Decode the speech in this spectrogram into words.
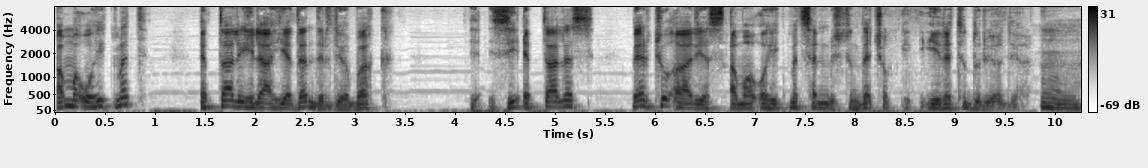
Ama o hikmet eptali ilahiyedendir diyor bak. Zi eptales bertu ariyest ama o hikmet senin üstünde çok iğreti duruyor diyor. Hı.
